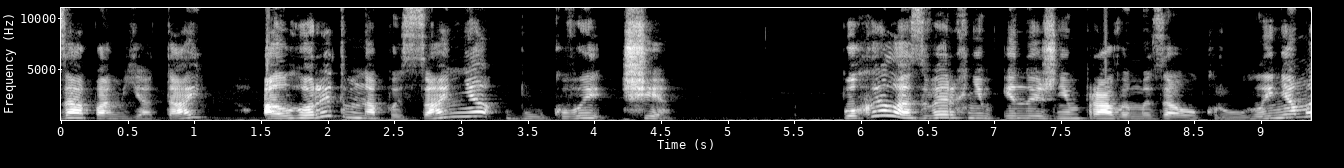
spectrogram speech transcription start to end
Запам'ятай алгоритм написання букви Ч. Похила з верхнім і нижнім правими заокругленнями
